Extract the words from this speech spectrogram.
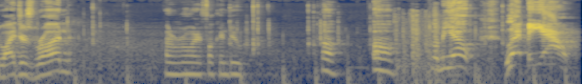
Do I just run? I don't know what I fucking do. Oh, oh, let me out! Let me out!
